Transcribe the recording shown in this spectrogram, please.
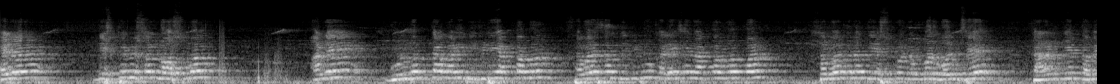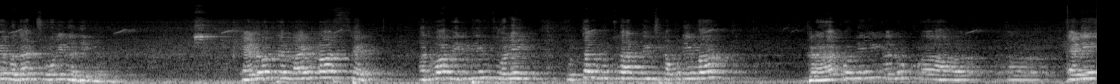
એના ડિસ્ટ્રીબ્યુશન લોસમાં અને ગુણવત્તાવાળી વીજળી આપવામાં સમયસર વીજળીનું કનેક્શન આપવામાં પણ સમગ્ર દેશમાં નંબર વન છે, કારણ કે તમે બધા ચોરી નથી કરતા. એનો જે લાઈન લોસ છે, અથવા વીજળીની ચોરી, ઉત્તર ગુજરાત વીજ કંપનીમાં ગ્રાહકોની અનુ એની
